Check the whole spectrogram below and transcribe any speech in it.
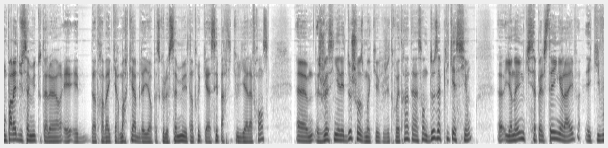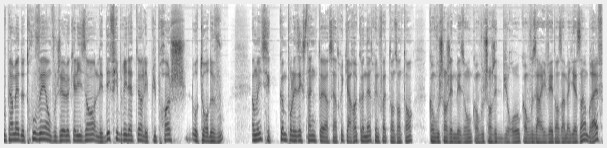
On parlait du SAMU tout à l'heure et, d'un travail qui est remarquable d'ailleurs parce que le SAMU est un truc qui est assez particulier à la France. Euh, je voulais signaler deux choses moi que, j'ai trouvé très intéressantes, deux applications. Euh, il y en a une qui s'appelle Staying Alive et qui vous permet de trouver en vous géolocalisant les défibrillateurs les plus proches autour de vous. À mon avis, c'est comme pour les extincteurs. C'est un truc à reconnaître une fois de temps en temps quand vous changez de maison, quand vous changez de bureau, quand vous arrivez dans un magasin. Bref,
